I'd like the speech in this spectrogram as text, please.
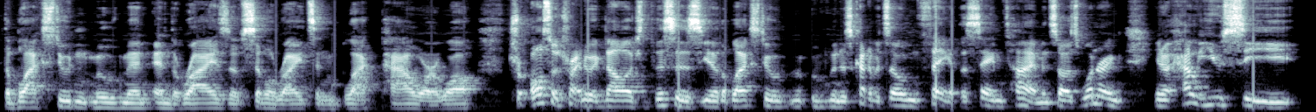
the Black student movement and the rise of civil rights and Black power, while tr- also trying to acknowledge that this is, you know, the Black student movement is kind of its own thing at the same time. And so I was wondering, you know, how you see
